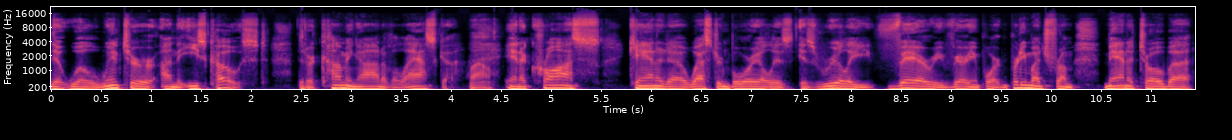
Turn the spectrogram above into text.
that will winter on the East Coast that are coming out of Alaska. Wow. And across Canada, Western Boreal is is really very very important. Pretty much from Manitoba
